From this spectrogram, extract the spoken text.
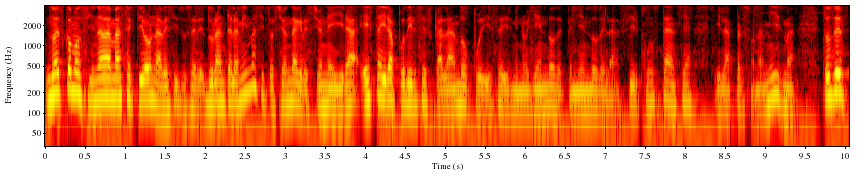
no es como si nada más se activa una vez y sucede. Durante la misma situación de agresión e ira, esta ira puede irse escalando, puede irse disminuyendo dependiendo de la circunstancia y la persona misma. Entonces,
